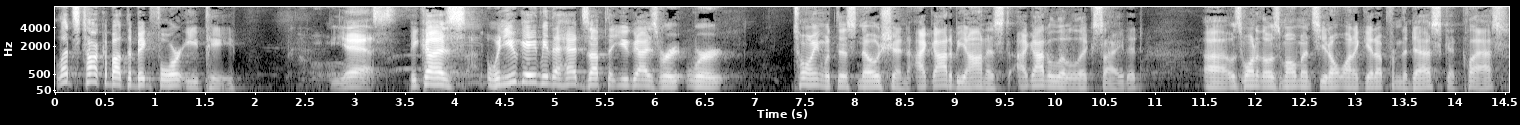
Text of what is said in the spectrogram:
Let's talk about the Big 4 EP. Yes. Because when you gave me the heads up that you guys were, were toying with this notion, I got to be honest, I got a little excited. Uh, it was one of those moments you don't want to get up from the desk at class.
